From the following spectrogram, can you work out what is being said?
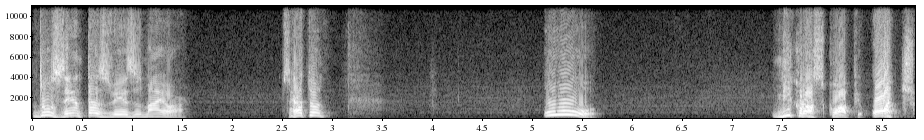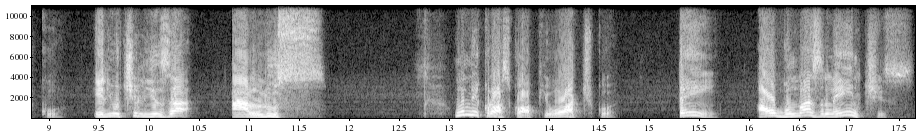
200 vezes maior. Certo? O microscópio óptico, ele utiliza a luz. O microscópio óptico tem algumas lentes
